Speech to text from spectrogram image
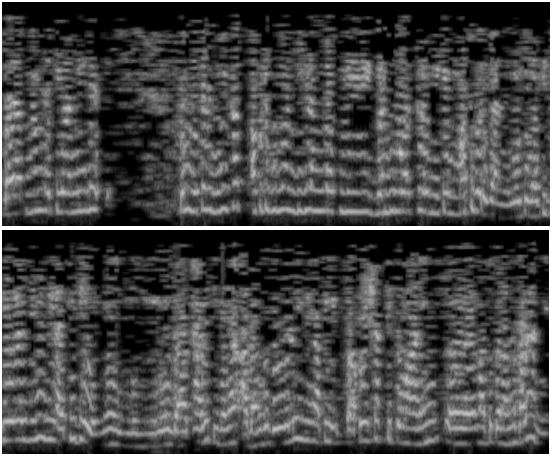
බයක් නම් නැතිවන්නේ නැත්තේ දැන් මෙතන මේකත් අපිට පුළුවන් දිගලඟක් මේ ගැඹුරු අර්ථ මේකෙන් මතු කරගන්න. මේක නැති දේවල් නෙමෙයි මේ ඇති දේ. මේ මේ ගාථාවේ තිබෙන අදංග දේවලුයි මේ අපි අපේ ශක්ති ප්‍රමාණයෙන් මතු කරන්න බලන්නේ.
